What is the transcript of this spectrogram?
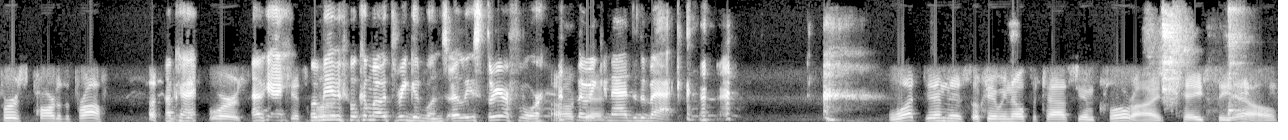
first part of the problem. Okay. Worse. Okay. It's well, worse. maybe we'll come up with three good ones, or at least three or four okay. that we can add to the back. what then is okay? We know potassium chloride, KCl.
